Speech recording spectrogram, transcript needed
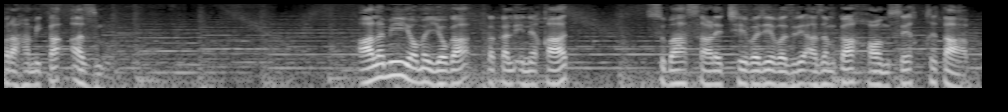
फराहमी का अज़्म। आलमी योम योगा का कल इनका सुबह साढ़े छह बजे वज़ीर अजम का कौम से खिताब।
